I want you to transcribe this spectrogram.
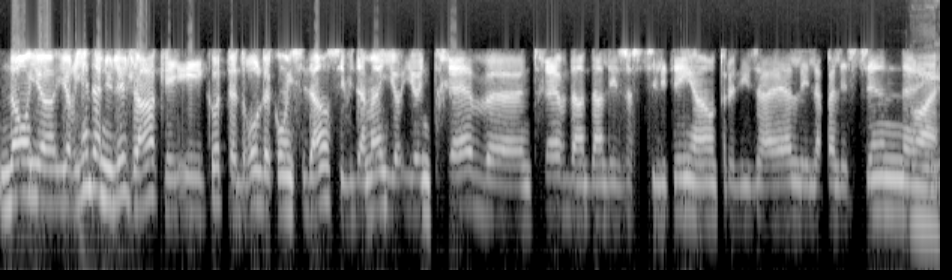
Non, il n'y a, a rien d'annulé, Jacques. Et, et écoute, drôle de coïncidence, évidemment, il y y a une trêve, euh, une trêve dans, dans les hostilités entre l'Israël et la Palestine. Ouais.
